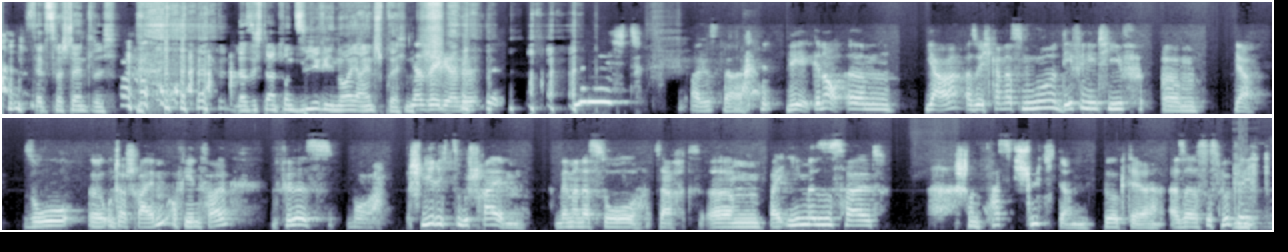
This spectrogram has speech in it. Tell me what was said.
Selbstverständlich. Lass ich dann von Siri neu einsprechen. Ja, sehr gerne. Nicht. Alles klar. Nee, genau. Ähm, ja, also ich kann das nur definitiv ähm, ja, so äh, unterschreiben, auf jeden Fall. Phil ist, boah, schwierig zu beschreiben, wenn man das so sagt. Ähm, bei ihm ist es halt schon fast schüchtern, wirkt er. Also das ist wirklich, mhm.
